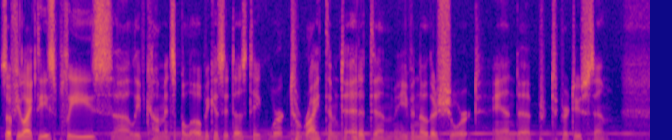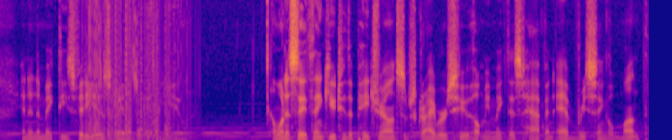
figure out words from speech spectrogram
So if you like these, please uh, leave comments below because it does take work to write them, to edit them, even though they're short, and uh, pr- to produce them and then to make these videos available for you. I want to say thank you to the Patreon subscribers who help me make this happen every single month.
